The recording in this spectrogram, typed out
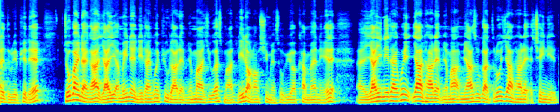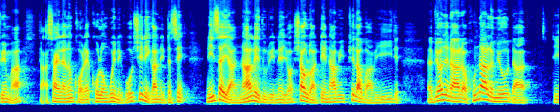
တဲ့သူတွေဖြစ်တယ် ဂျိုးဘိုင်ဒန်ကယာယီအမိန့်နဲ့နေထိုင်ခွင့်ပြုထားတဲ့မြန်မာ US မှာ4000လောက်ရှိမယ်ဆိုပြီးတော့ခန့်မှန်းနေတဲ့အဲယာယီနေထိုင်ခွင့်ရထားတဲ့မြန်မာအများစုကသူတို့ရထားတဲ့အချိန်တွေအတွင်းမှာဒါအဆိုင်လန်လို့ခေါ်တဲ့ခိုလုံခွင့်တွေကိုရှေ့နေကနေတဆင့်နီးစက်ရနားလေသူတွေနဲ့ရောရှောက်လွှာတင်ထားပြီးဖြစ်လောက်ပါပြီတဲ့အဲပြောချင်တာကတော့ခုနလိုမျိုးဒါဒီ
